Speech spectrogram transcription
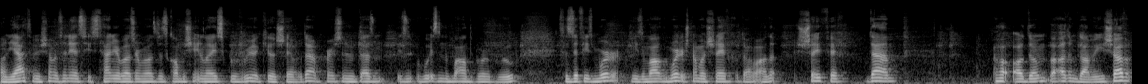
on Yatim Neshamas Anes, he's Tanya Bazar Moses, called Mashiach Leis Kuvru, Kil Shevadam, a person who doesn't, isn't, who isn't involved in the Kuvru, says if he's murder, he's involved in murder, Shnama Shefich Dam, Adam Adam Dami Yishav.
